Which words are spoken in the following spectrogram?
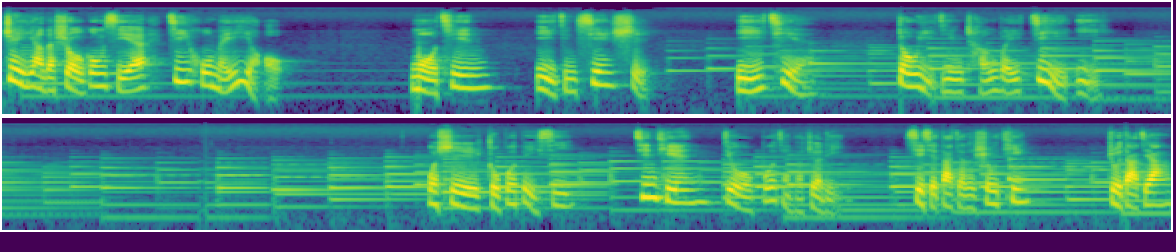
这样的手工鞋几乎没有。母亲已经仙逝，一切都已经成为记忆。我是主播贝西，今天就播讲到这里，谢谢大家的收听，祝大家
